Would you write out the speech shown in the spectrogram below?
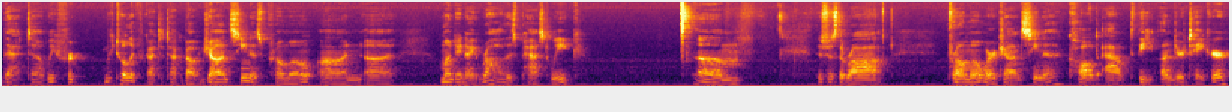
that uh, we for we totally forgot to talk about John Cena's promo on uh, Monday Night Raw this past week. Um, this was the Raw promo where John Cena called out The Undertaker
